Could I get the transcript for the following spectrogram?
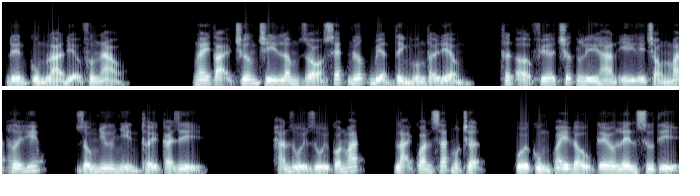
Đến cùng là địa phương nào? Ngay tại trương chi lâm dò xét nước biển tình huống thời điểm, thân ở phía trước lý hàn y thì trong mắt hơi híp, giống như nhìn thấy cái gì. Hắn rủi rủi con mắt, lại quan sát một trận, cuối cùng quay đầu kêu lên sư tỷ,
